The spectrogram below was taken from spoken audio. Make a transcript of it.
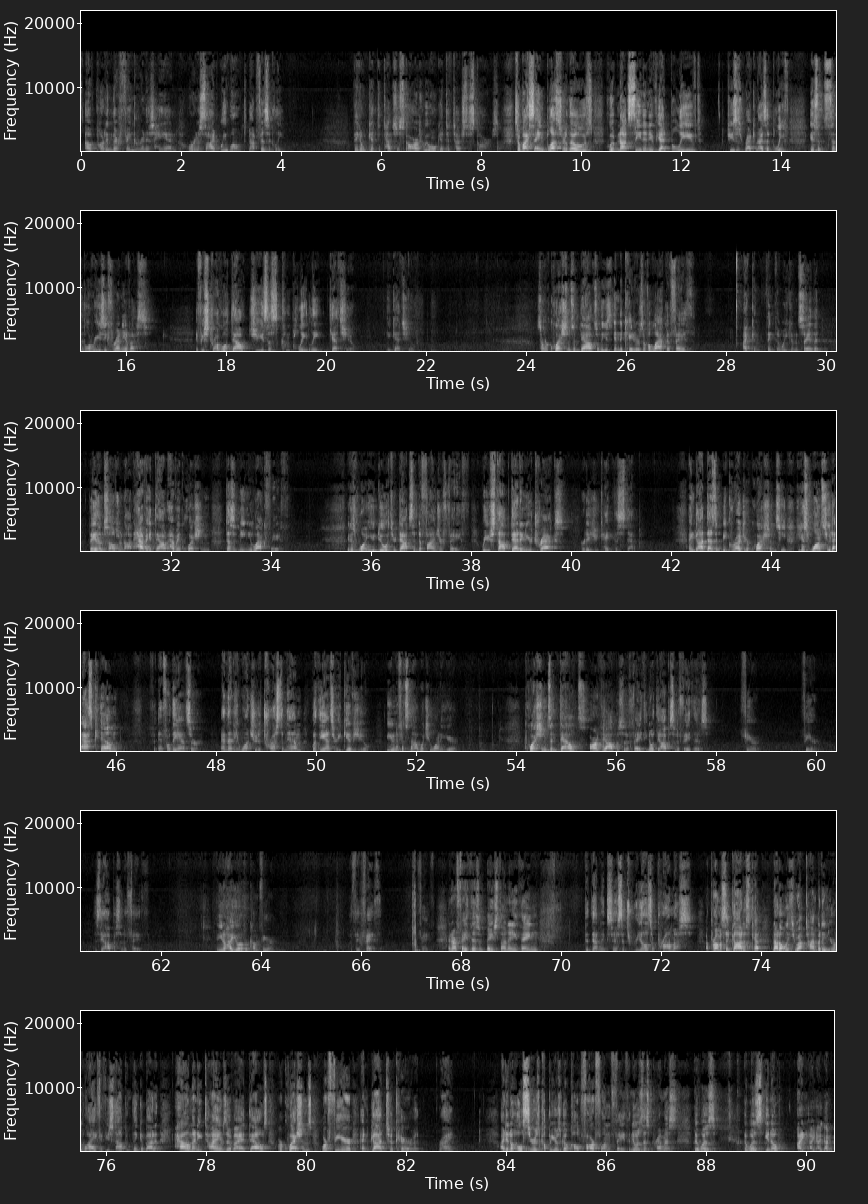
of putting their finger in his hand or in his side. We won't, not physically. They don't get to touch the scars. We won't get to touch the scars. So, by saying, Blessed are those who have not seen and have yet believed, Jesus recognized that belief isn't simple or easy for any of us. If you struggle with doubt, Jesus completely gets you. He gets you. So, our questions and doubts are these indicators of a lack of faith? I can think that we can say that they themselves are not. Having a doubt, having a question, doesn't mean you lack faith. It is what you do with your doubts that defines your faith. Were you stop dead in your tracks, or did you take the step? And God doesn't begrudge your questions. He, he just wants you to ask Him for the answer. And then He wants you to trust in Him with the answer He gives you, even if it's not what you want to hear. Questions and doubts aren't the opposite of faith. You know what the opposite of faith is? Fear. Fear is the opposite of faith. And you know how you overcome fear? With your faith. Faith. And our faith isn't based on anything that doesn't exist. It's real as a promise. A promise that God has kept not only throughout time, but in your life. If you stop and think about it, how many times have I had doubts or questions or fear, and God took care of it, right? I did a whole series a couple years ago called Far Flung Faith, and it was this premise that was, that was, you know, I, I,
